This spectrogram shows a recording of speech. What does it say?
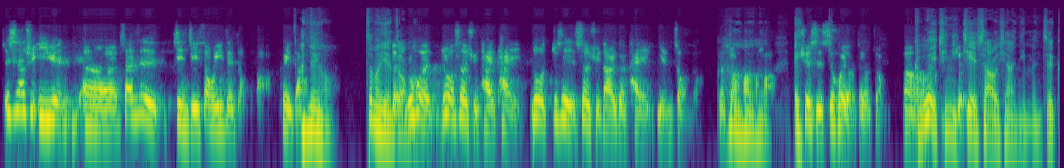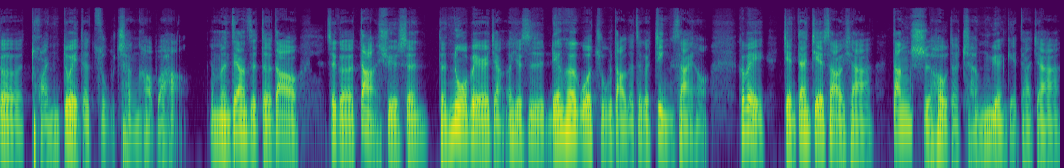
就是要去医院，呃，算是紧急送医这种吧，可以这样。没有。这么严重？如果如果摄取太太，如果就是摄取到一个太严重的的状况的话，哎，确实是会有这个状。嗯，可不可以请你介绍一下你们这个团队的组成好不好？你们这样子得到这个大学生的诺贝尔奖，而且是联合国主导的这个竞赛哈，可不可以简单介绍一下当时候的成员给大家？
